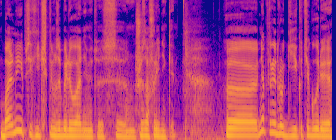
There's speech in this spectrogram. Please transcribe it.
больные психическими заболеваниями, то есть э, шизофреники. Э, некоторые другие категории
